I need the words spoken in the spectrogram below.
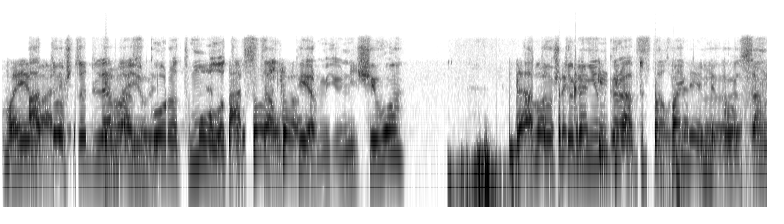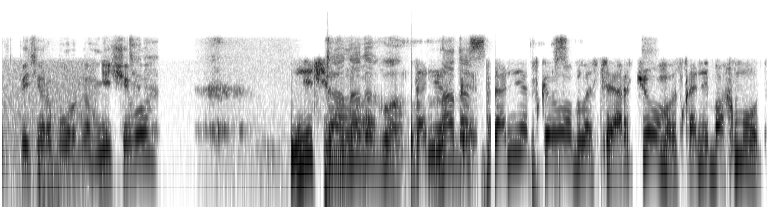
воевали. А то, что для вас воюем. город Молотов а стал то, что... Пермью, ничего? Да, а вот то, что Ленинград стал э, Санкт-Петербургом, ничего? Ничего. Да, надо гон. Донецкой, надо... Донецкой области, Артемовск, а не Бахмут.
